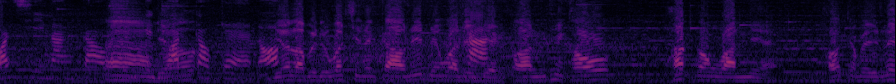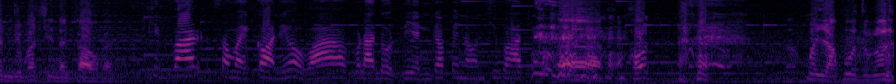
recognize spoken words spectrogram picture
วัดชีนางเกาซึ่งเป็นวัดเก่าแก่เนาะ เดี๋ยวเราไปดูวัดชินังเกานิดนึงว่าค่ะ เด็กๆตอนที่เขาพักกลางวันเนี่ยเขาจะไปเล่นที่วัดชินังเกากัน คิดว่าสมัยก่อนนี่แบบว่าเวลาโดดเรียนก็ไปนอนที่วัด เออเขา ไม่อยากพูดตรงนั้น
